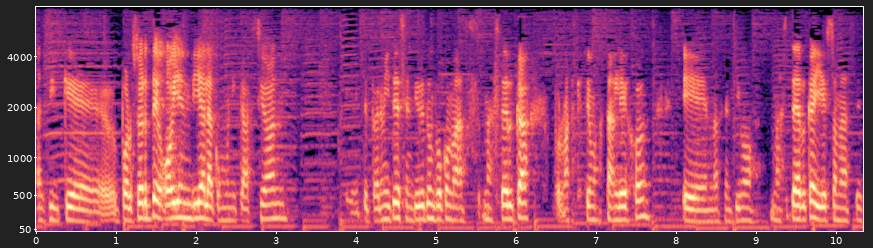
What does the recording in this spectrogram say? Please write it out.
Así que por suerte hoy en día la comunicación te permite sentirte un poco más, más cerca, por más que estemos tan lejos, eh, nos sentimos más cerca y eso me hace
